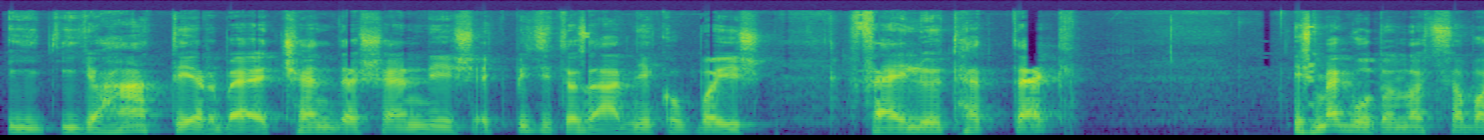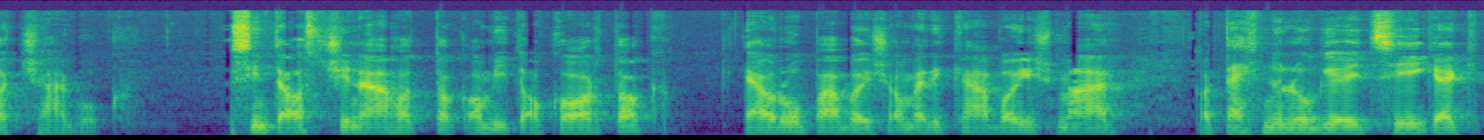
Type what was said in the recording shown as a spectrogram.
így, így a háttérbe csendesen és egy picit az árnyékokba is fejlődhettek, és megvolt a nagy szabadságok. Szinte azt csinálhattak, amit akartak, Európába és Amerikába is már a technológiai cégek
